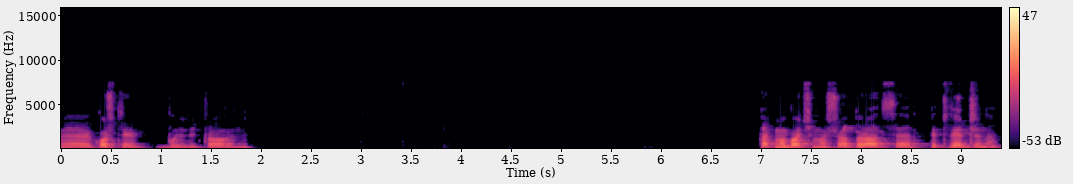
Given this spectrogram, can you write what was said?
Е, Кошти будуть відправлені. Так, ми бачимо, що операція підтверджена.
